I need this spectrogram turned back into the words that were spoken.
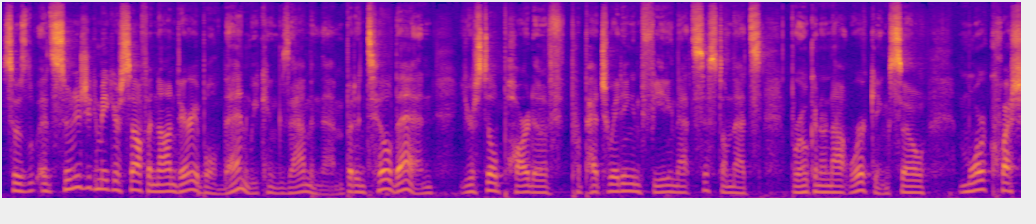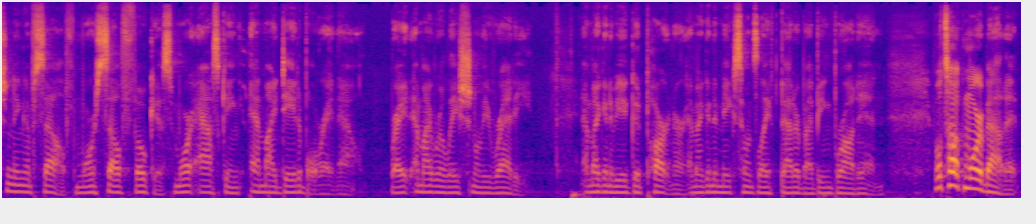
So as, as soon as you can make yourself a non-variable, then we can examine them. But until then, you're still part of perpetuating and feeding that system that's broken or not working. So more questioning of self, more self-focus, more asking, am I dateable right now? Right? Am I relationally ready? Am I going to be a good partner? Am I going to make someone's life better by being brought in? We'll talk more about it.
